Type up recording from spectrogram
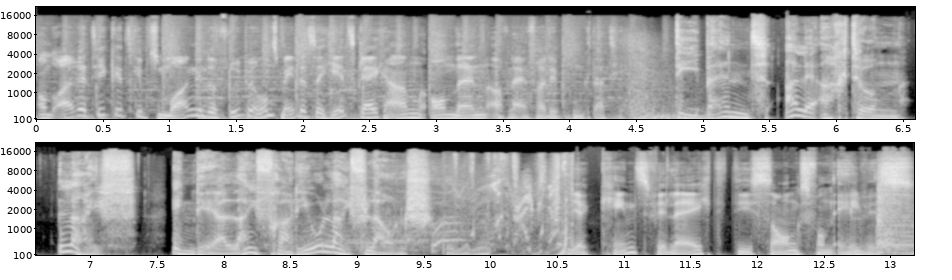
Und eure Tickets gibt's morgen in der Früh bei uns. Meldet euch jetzt gleich an, online auf liveradio.at. Die Band Alle Achtung live in der Live-Radio Live-Lounge. Ihr kennt vielleicht die Songs von Elvis.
